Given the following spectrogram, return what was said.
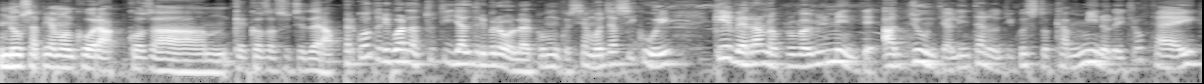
non sappiamo ancora cosa, che cosa succederà. Per quanto riguarda tutti gli altri brawler, comunque siamo già sicuri che verranno probabilmente aggiunti all'interno di questo cammino dei trofei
